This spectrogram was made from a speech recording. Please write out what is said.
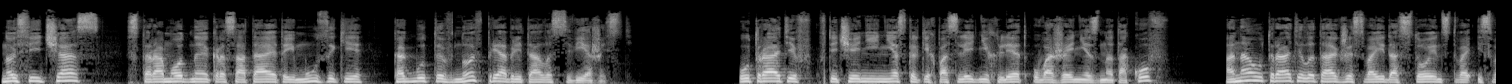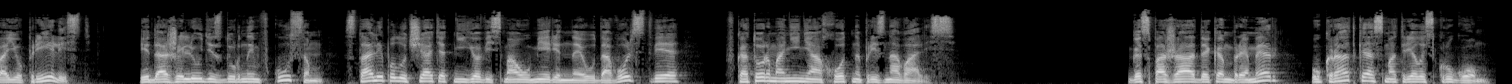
Но сейчас старомодная красота этой музыки как будто вновь приобретала свежесть. Утратив в течение нескольких последних лет уважение знатоков, она утратила также свои достоинства и свою прелесть, и даже люди с дурным вкусом стали получать от нее весьма умеренное удовольствие, в котором они неохотно признавались. Госпожа де Камбремер украдкой осмотрелась кругом.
